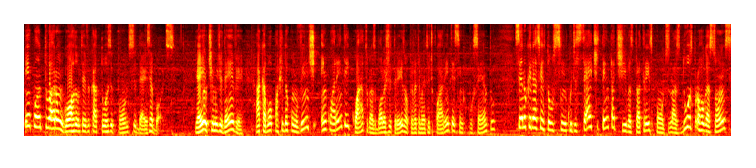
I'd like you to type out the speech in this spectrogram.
enquanto Aaron Gordon teve 14 pontos e 10 rebotes. E aí o time de Denver acabou a partida com 20 em 44 nas bolas de 3, um aproveitamento de 45%, sendo que ele acertou 5 de 7 tentativas para 3 pontos nas duas prorrogações,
